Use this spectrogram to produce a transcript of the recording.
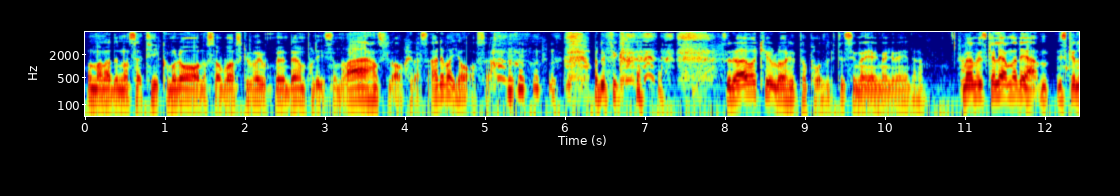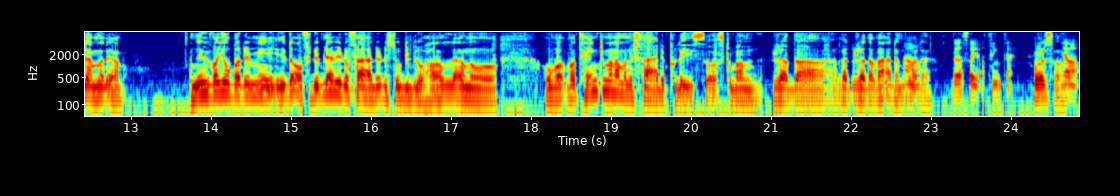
Och man hade någon etik och moral och sa vad skulle vi ha gjort med den polisen då? Nej han skulle avskedas. Nej det var jag så. och det fick Så det var kul att hitta på lite sina egna grejer där. Men vi ska lämna det. Vi ska lämna det. Nu vad jobbar du med idag? För du blev ju då färdig. Du stod i Blåhallen och, och vad, vad tänker man när man är färdig polis? Och ska man rädda, rädda världen då Ja, eller? det var så jag tänkte. Var det så? Ja,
